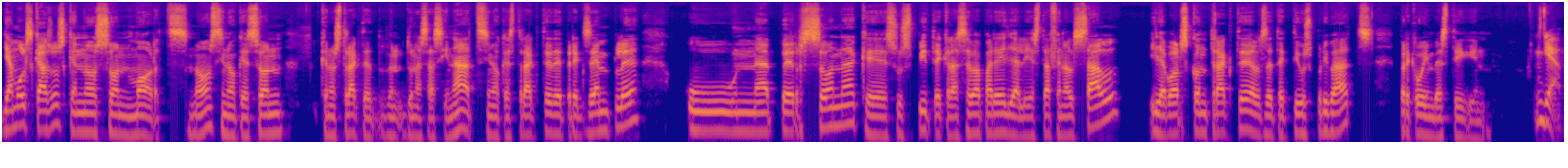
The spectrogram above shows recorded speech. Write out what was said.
hi ha molts casos que no són morts, no? sinó que són que no es tracta d'un assassinat, sinó que es tracta de, per exemple, una persona que sospita que la seva parella li està fent el salt i llavors contracta els detectius privats perquè ho investiguin. Ja.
